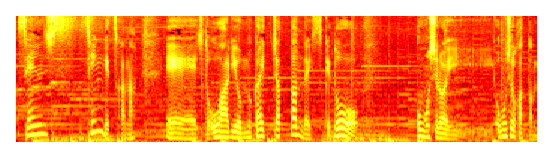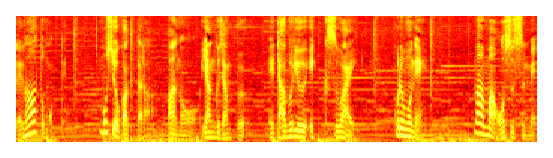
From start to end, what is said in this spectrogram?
先、先月かな？えー、ちょっと終わりを迎えちゃったんですけど、面白い、面白かったんだよなと思って。もしよかったら、あの、ヤングジャンプ、え WXY、これもね、まあまあおすすめ。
